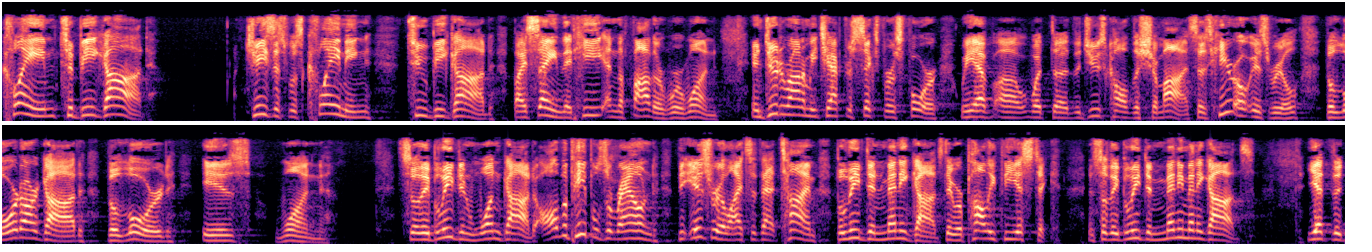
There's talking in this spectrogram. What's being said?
claim to be God. Jesus was claiming to be God by saying that he and the Father were one. In Deuteronomy chapter 6, verse 4, we have uh, what the, the Jews call the Shema. It says, Hear, O Israel, the Lord our God, the Lord is one. So they believed in one God. All the peoples around the Israelites at that time believed in many gods. They were polytheistic. And so they believed in many, many gods. Yet the,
